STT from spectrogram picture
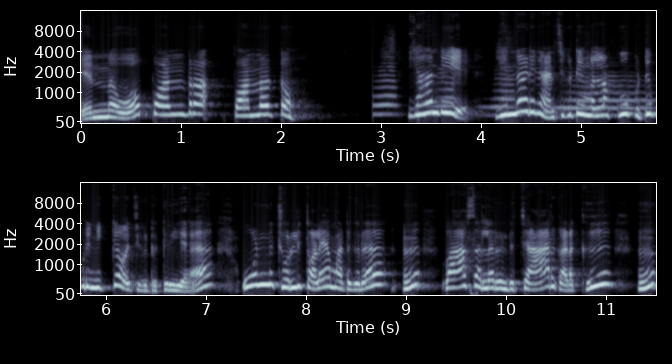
என்னவோ பண்றா. பண்ணட்டும். ஏண்டி என்னடி நினச்சிக்கிட்டு இவங்கெல்லாம் கூப்பிட்டு இப்படி நிற்க வச்சுக்கிட்டு இருக்கிறிய ஒன்று சொல்லி தொலைய மாட்டேங்கிற வாசலில் வாசல்ல ரெண்டு சேர் கிடக்கு ம்?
